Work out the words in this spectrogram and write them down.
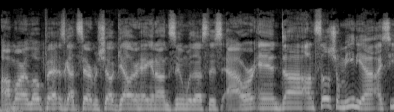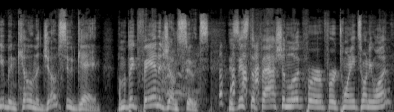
Mario Lopez. Got Sarah Michelle Gellar hanging on Zoom with us this hour. And uh, on social media, I see you've been killing the jumpsuit game. I'm a big fan of jumpsuits. Is this the fashion look for, for 2021?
